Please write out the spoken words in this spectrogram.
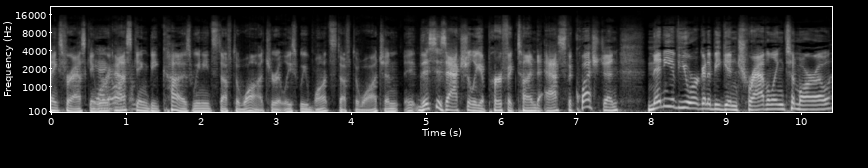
Thanks for asking. Yeah, We're you're welcome. asking because we need stuff to watch, or at least we want stuff to watch. And this is actually a perfect time to ask the question. Many of you are going to begin traveling tomorrow,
